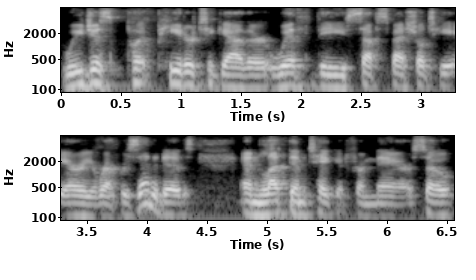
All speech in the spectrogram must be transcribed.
We just put Peter together with the subspecialty area representatives and let them take it from there. So,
